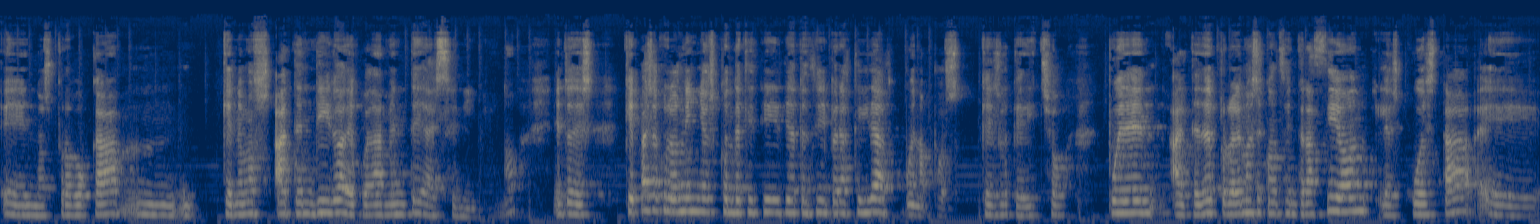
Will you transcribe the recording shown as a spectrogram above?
eh, nos provoca mm, que no hemos atendido adecuadamente a ese niño. ¿no? Entonces, ¿qué pasa con los niños con déficit de atención y hiperactividad? Bueno, pues, ¿qué es lo que he dicho? Pueden, al tener problemas de concentración, les cuesta, eh,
